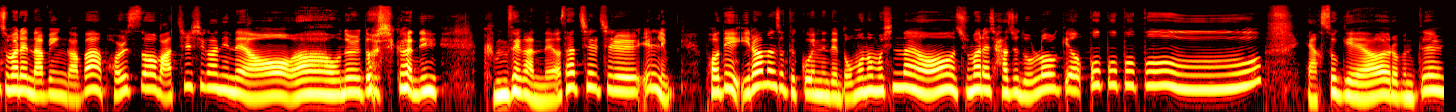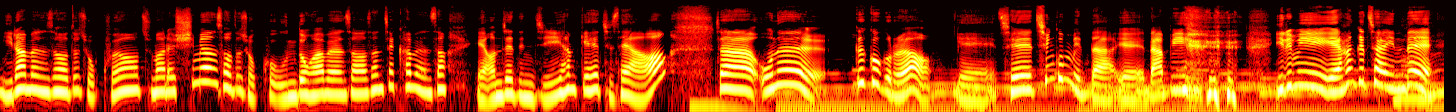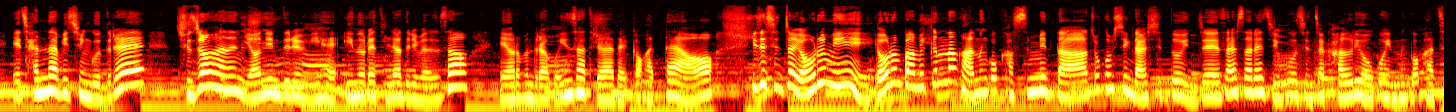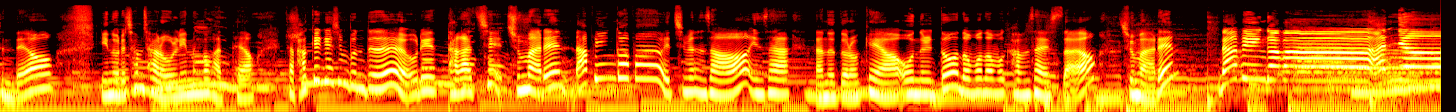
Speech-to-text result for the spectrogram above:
생방송 주말엔 나비인가봐 벌써 마칠 시간이네요. 와 오늘도 시간이 금세 갔네요. 4771님 버디 일하면서 듣고 있는데 너무너무 신나요. 주말에 자주 놀러 올게요. 뿌뿌뿌뿌 약속이에요 여러분들 일하면서도 좋고요. 주말에 쉬면서도 좋고 운동하면서 산책하면서 예, 언제든지 함께 해주세요. 자 오늘 끝곡으로요. 예, 제 친구입니다. 예, 나비 이름이 예, 한 끗 차이인데 예, 잔나비 친구들의 주저하는 연인들을 위해 이 노래 들려드리면서 예, 여러분들하고 인사드려야 될 것 같아요. 이제 진짜 여름이 여름밤이 끝나가는 것 같습니다. 조금씩 날씨도 이제 쌀쌀해지고 진짜 가을이 오고 있는 것 같은데요. 이 노래 참 잘 어울리는 것 같아요. 자, 밖에 계신 분들 우리 다 같이 주말엔 나비인가봐 외치면서 인사 나누도록 해요. 오늘도 너무너무 감사했어요. 주말엔 나비인가봐 안녕.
